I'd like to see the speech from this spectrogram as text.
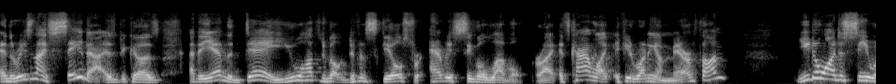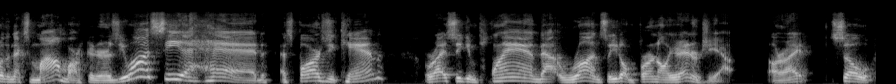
And the reason I say that is because at the end of the day, you will have to develop different skills for every single level, right? It's kind of like if you're running a marathon, you don't want to see where the next mile marker is. You want to see ahead as far as you can, right? So you can plan that run so you don't burn all your energy out, all right? So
